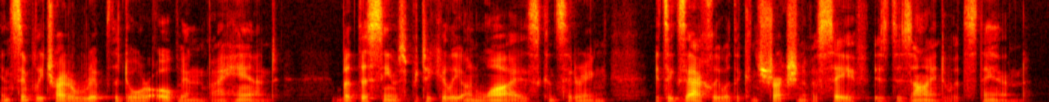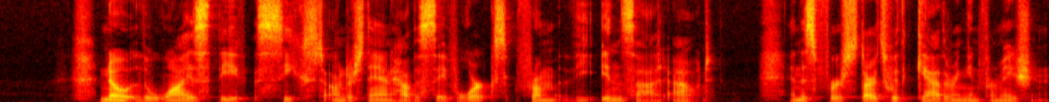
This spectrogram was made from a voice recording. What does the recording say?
and simply try to rip the door open by hand. But this seems particularly unwise considering it's exactly what the construction of a safe is designed to withstand. No, the wise thief seeks to understand how the safe works from the inside out. And this first starts with gathering information,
